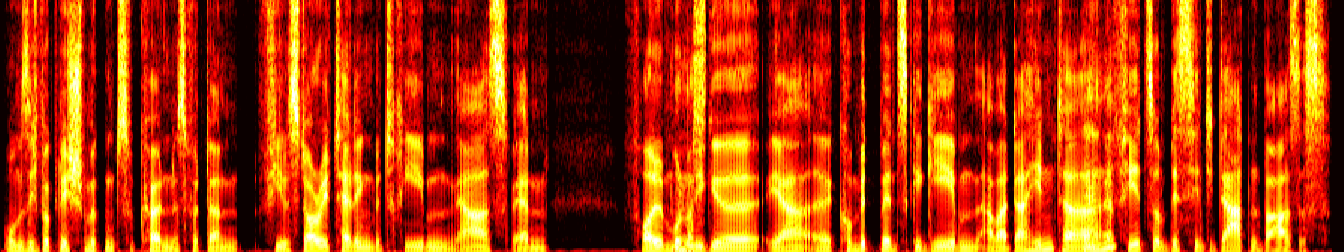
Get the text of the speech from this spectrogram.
um sich wirklich schmücken zu können. Es wird dann viel Storytelling betrieben, ja, es werden vollmundige ja, äh, Commitments gegeben, aber dahinter mhm. fehlt so ein bisschen die Datenbasis.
